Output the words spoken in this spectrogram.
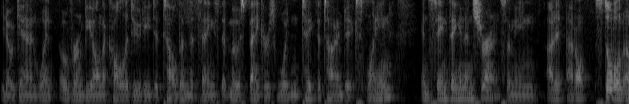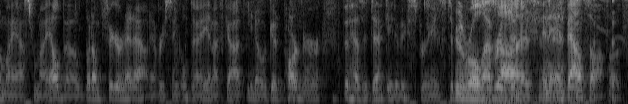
you know, again, went over and beyond the call of duty to tell them the things that most bankers wouldn't take the time to explain. And same thing in insurance. I mean, I, I don't still don't know my ass from my elbow, but I'm figuring it out every single day. And I've got you know a good partner that has a decade of experience to be able to his leverage and, eyes, and, and bounce off of.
